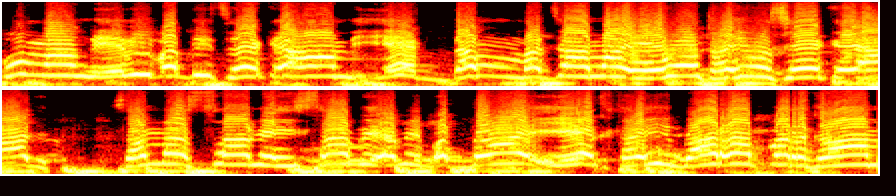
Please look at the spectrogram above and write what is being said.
ઉમંગ એવી બધી છે કે આમ એકદમ મજામાં એવું થયું છે કે આજ સમસ્યાને હિસાબે અમે બધા એક થઈ બારાપર ગામ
